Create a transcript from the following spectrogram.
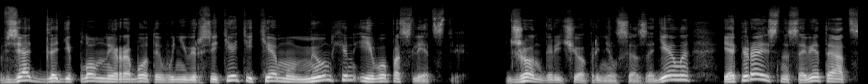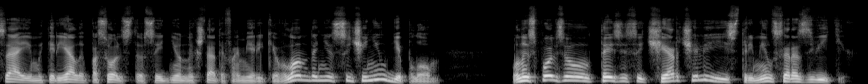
взять для дипломной работы в университете тему «Мюнхен и его последствия». Джон горячо принялся за дело и, опираясь на советы отца и материалы посольства Соединенных Штатов Америки в Лондоне, сочинил диплом. Он использовал тезисы Черчилля и стремился развить их.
